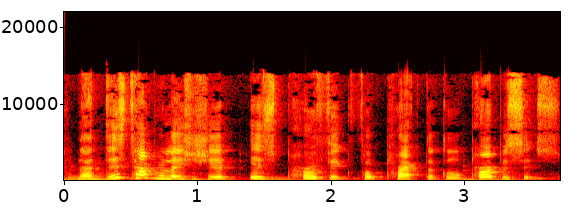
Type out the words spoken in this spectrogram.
Now, this type of relationship is perfect for practical purposes.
